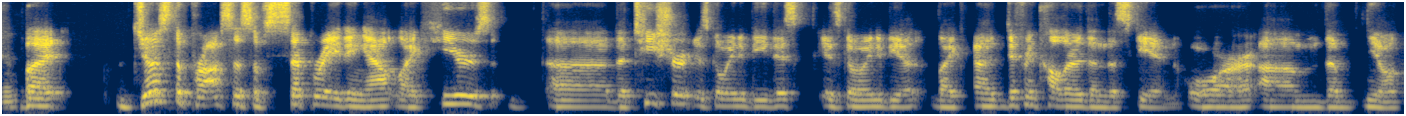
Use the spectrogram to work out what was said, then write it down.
Mhm. but just the process of separating out, like here's uh, the T-shirt is going to be this is going to be a, like a different color than the skin, or um, the you know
